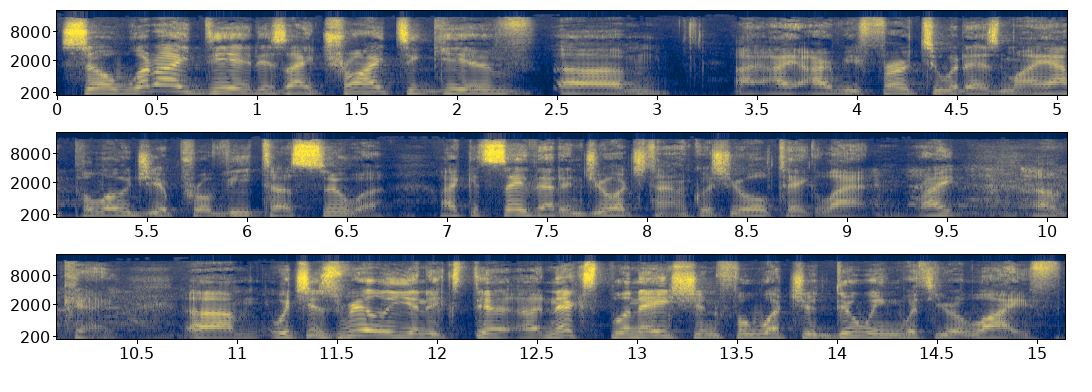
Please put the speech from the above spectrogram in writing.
So, what I did is I tried to give, um, I, I, refer to it as my apologia pro vita sua. I could say that in Georgetown because you all take Latin, right? Okay. Um, which is really an, ex- an explanation for what you're doing with your life.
